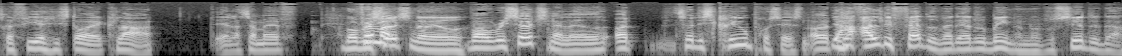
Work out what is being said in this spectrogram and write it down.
3-4 historier klar, eller som er, Hvor fem- researchen er lavet. hvor researchen er lavet, og så er det skriveprocessen. Og Jeg det, har aldrig fattet, hvad det er, du mener, når du siger det der.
